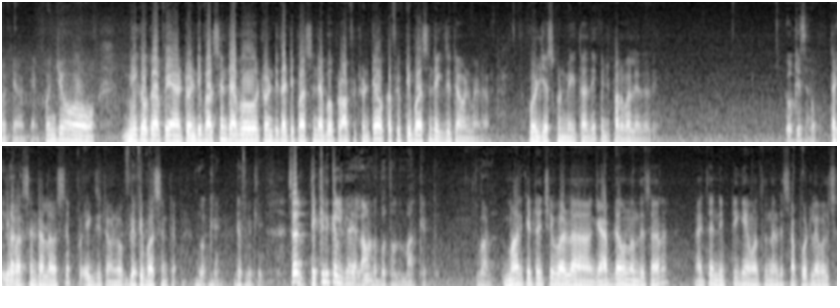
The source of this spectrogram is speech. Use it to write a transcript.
Okay okay. కొంచెం మీకు ఒక twenty percent above twenty thirty percent above profit ఉంటే ఒక ఫిఫ్టీ పర్సెంట్ ఎగ్జిట్ అవ్వండి మేడం. హోల్డ్ చేసుకోండి మిగతాది కొంచెం పర్వాలేదు అది. ఓకే సార్. థర్టీ పర్సెంట్ అలా వస్తే ఎగ్జిట్ అవ్వండి ఒక fifty percent. Okay definitely. Sir టెక్నికల్గా ఎలా ఉండబోతోంది మార్కెట్ ఇవాళ? మార్కెట్ వచ్చి వాళ్ళ గ్యాప్ డౌన్ ఉంది సార్. అయితే నిఫ్టీకి ఏమవుతుందంటే సపోర్ట్ లెవెల్స్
